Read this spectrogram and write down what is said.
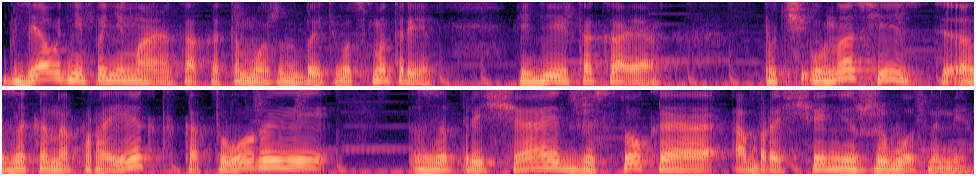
Я вот не понимаю, как это может быть. Вот смотри, идея такая. У нас есть законопроект, который запрещает жестокое обращение с животными.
